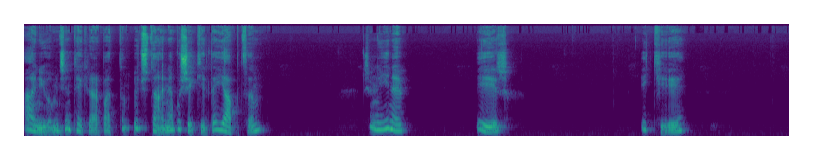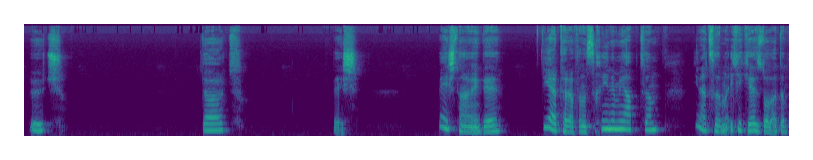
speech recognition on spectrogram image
Aynı yuvamın için tekrar battım. 3 tane bu şekilde yaptım. Şimdi yine 1, 2, 3 4 5 5 tane de diğer tarafını sık iğnemi yaptım. Yine tığımı iki kez doladım.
